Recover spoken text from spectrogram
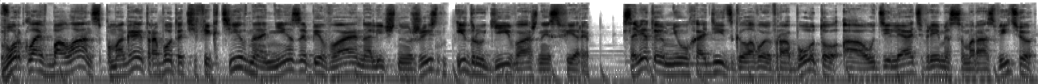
Work-life баланс помогает работать эффективно, не забивая на личную жизнь и другие важные сферы. Советуем не уходить с головой в работу, а уделять время саморазвитию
